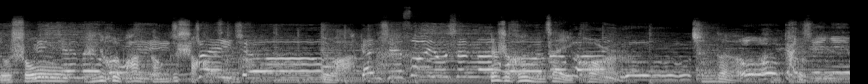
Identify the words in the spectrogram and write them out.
有时候人家会把你当个傻子。对吧？但是和你们在一块儿，真的很特别。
